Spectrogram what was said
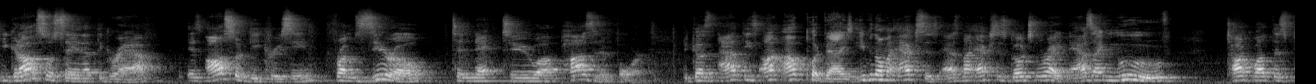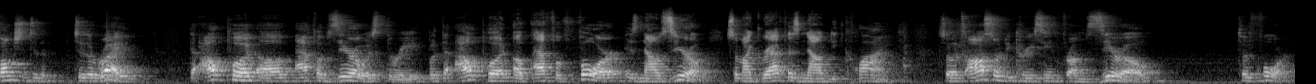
You could also say that the graph is also decreasing from 0 to, net to uh, positive 4. Because at these output values, even though my x's, as my x's go to the right, as I move, talk about this function to the, to the right, the output of f of 0 is 3, but the output of f of 4 is now 0. So my graph has now declined. So it's also decreasing from 0 to 4.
